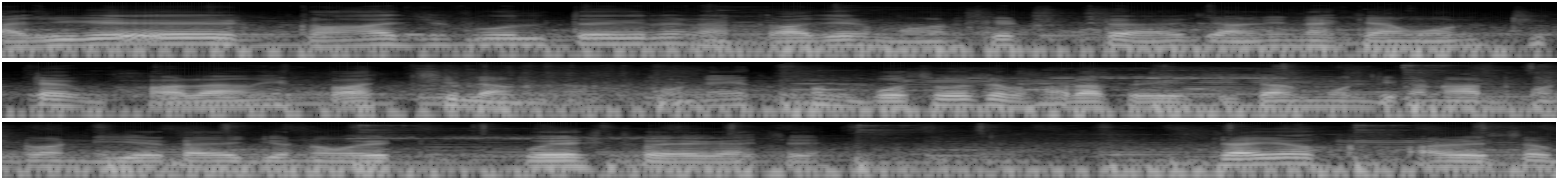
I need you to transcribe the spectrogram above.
আজকে কাজ বলতে গেলে না, কাজের মার্কেটটা জানি না কেমন, ঠিকঠাক ভাড়া আমি পাচ্ছিলাম না। অনেকক্ষণ বসে বসে ভাড়া পেয়েছি। তার মধ্যেখানে আধ ঘণ্টা নিজের কাজের জন্য ওয়েট ওয়েস্ট হয়ে গেছে। যাই হোক, আর এসব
